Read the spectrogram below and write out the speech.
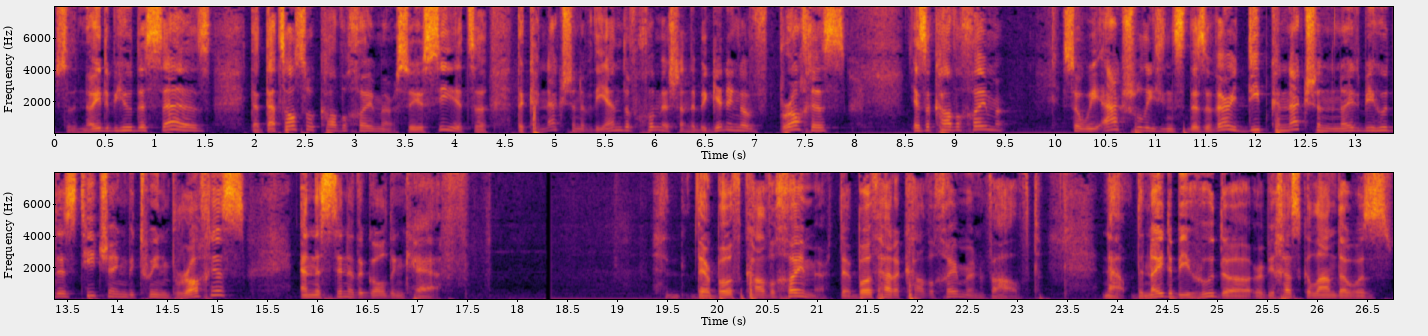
So the Noda B'Yehuda says that that's also a kal. So you see, it's a the connection of the end of Chumash and the beginning of Brachas is a kal. So we actually there's a very deep connection the Noda B'Yehuda is teaching between Brachas and the sin of the golden calf. They're both kal v'chomer. They both had a kal involved. Now, the Noda B'Yehuda, Rabbi Cheskel Landau, was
